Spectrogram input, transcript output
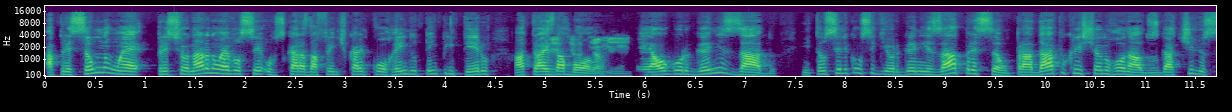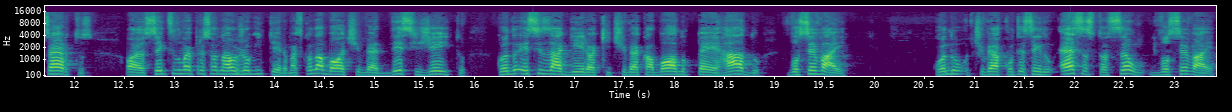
a pressão não é. Pressionar não é você, os caras da frente ficarem correndo o tempo inteiro atrás Exatamente. da bola. É algo organizado. Então, se ele conseguir organizar a pressão para dar para o Cristiano Ronaldo os gatilhos certos, ó, eu sei que você não vai pressionar o jogo inteiro, mas quando a bola estiver desse jeito, quando esse zagueiro aqui tiver com a bola no pé errado, você vai. Quando tiver acontecendo essa situação, você vai.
